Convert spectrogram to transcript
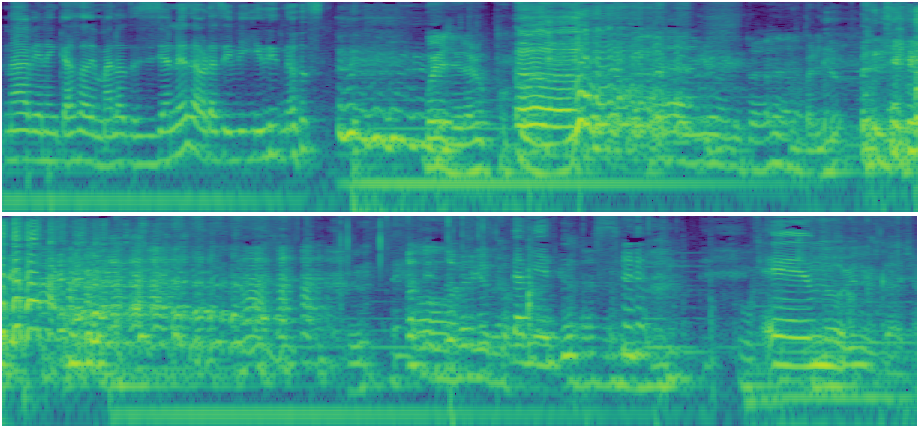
Nada bien en casa de malas decisiones. Ahora sí, Biggie, dinos. Voy a llorar un poco. Oh. También. Em, Todo bien en casa.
